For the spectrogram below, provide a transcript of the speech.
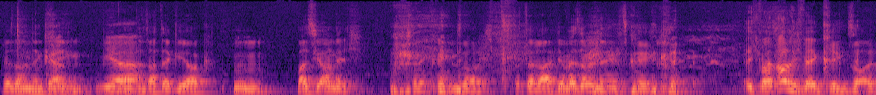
Wer soll denn Ja, kriegen? wir- Ja, dann sagt der Georg, hm, weiß ich auch nicht, wer den kriegen soll. Sagt der Ralf, ja, wer soll ihn denn jetzt kriegen? Ich weiß auch nicht, wer ihn kriegen soll.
